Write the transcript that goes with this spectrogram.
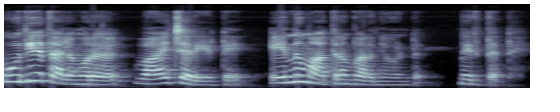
പുതിയ തലമുറകൾ വായിച്ചറിയട്ടെ എന്ന് മാത്രം പറഞ്ഞുകൊണ്ട് നിർത്തട്ടെ.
